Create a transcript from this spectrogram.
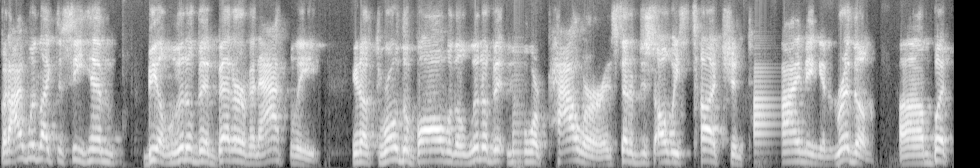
But I would like to see him be a little bit better of an athlete. You know, throw the ball with a little bit more power instead of just always touch and timing and rhythm. Um, but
